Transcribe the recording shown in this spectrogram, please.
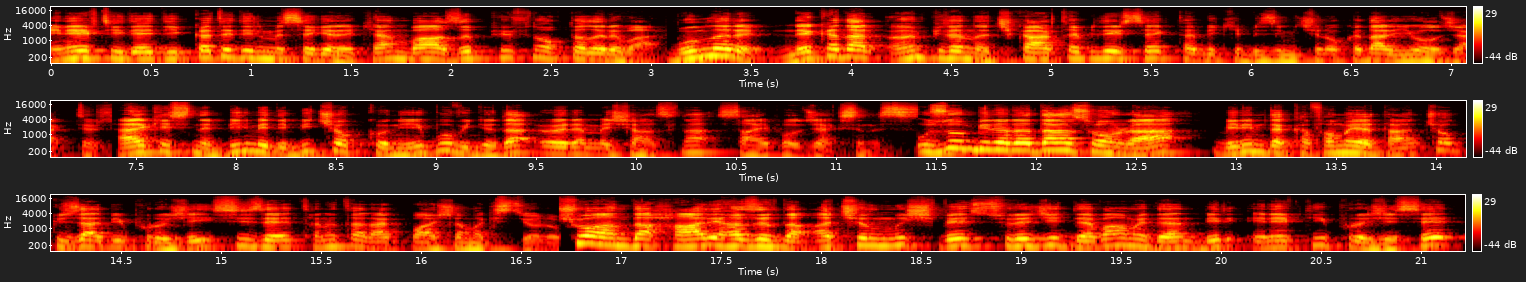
NFT'de dikkat edilmesi gereken bazı püf noktaları var. Bunları ne kadar ön plana çıkartabilirsek tabii ki bizim için o kadar iyi olacaktır. Herkesin de bilmediği birçok konuyu bu videoda öğrenme şansına sahip olacaksınız. Uzun bir aradan sonra benim de kafama yatan çok güzel bir projeyi size tanıtarak başlamak istiyorum. Şu anda hali hazırda açılmış ve süreci devam eden bir NFT projesi.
